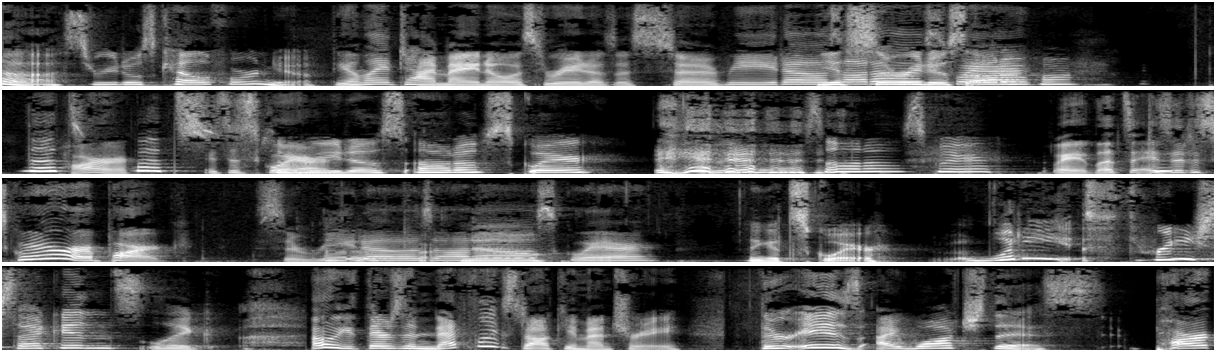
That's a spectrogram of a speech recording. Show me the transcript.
Yeah, Cerritos, California. The only time I know a Cerritos is Cerritos. yes, Auto Cerritos Square. Auto That's, Park. That's It's a square. Cerritos Auto Square. Cerritos Auto Square. Wait, let's. Is it a square or a park? Cerritos Auto Auto, No. Square. I think it's square. What do you? Three seconds? Like Oh, there's a Netflix documentary. there is. I watched this. Park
